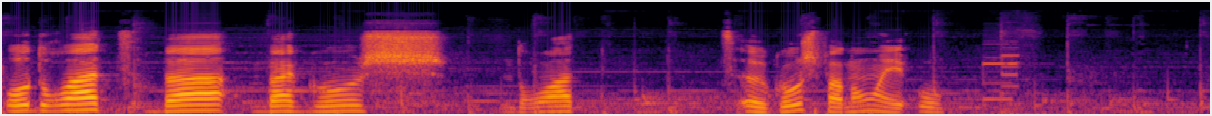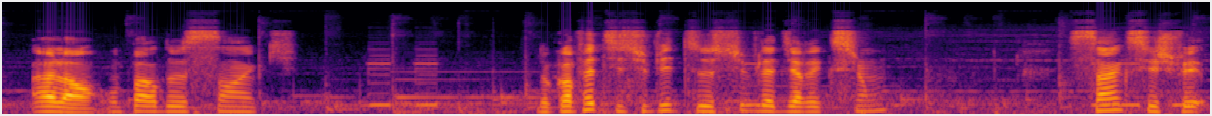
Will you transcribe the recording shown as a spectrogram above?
Haut droite, bas, bas gauche, droite, euh, gauche, pardon, et haut. Alors, on part de 5. Donc en fait, il suffit de suivre la direction. 5, si je fais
